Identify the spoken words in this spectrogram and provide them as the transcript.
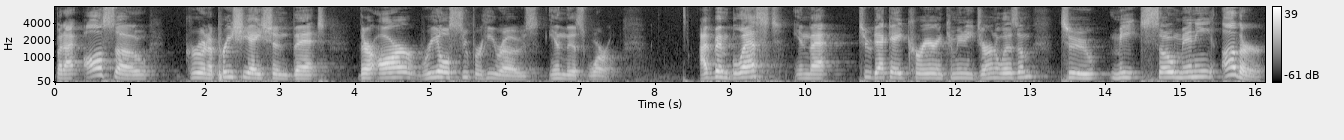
but I also grew an appreciation that there are real superheroes in this world. I've been blessed in that two decade career in community journalism to meet so many other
